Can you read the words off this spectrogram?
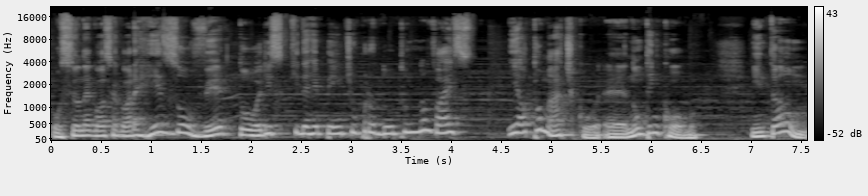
O seu negócio agora é resolver dores que de repente o produto não vai. E é automático, é, não tem como. Então,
